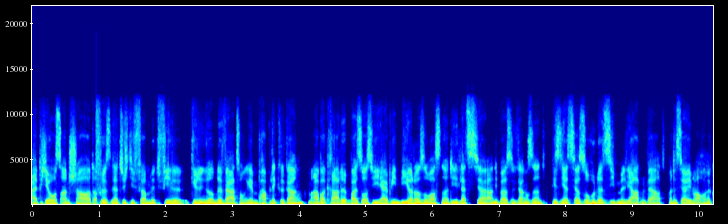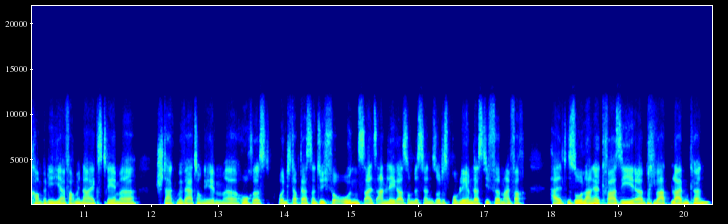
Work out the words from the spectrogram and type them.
IPOs anschaut. Früher sind natürlich die Firmen mit viel geringeren Bewertungen eben public gegangen. Aber gerade bei sowas wie Airbnb oder sowas, ne, die letztes Jahr an die Börse gegangen sind, die sind jetzt ja so 107 Milliarden wert. Und das ist ja eben auch eine Company, die einfach mit einer extrem äh, starken Bewertung eben äh, hoch ist. Und ich glaube, da ist natürlich für uns als Anleger so ein bisschen so das Problem, dass die Firmen einfach halt so lange quasi äh, privat bleiben können,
